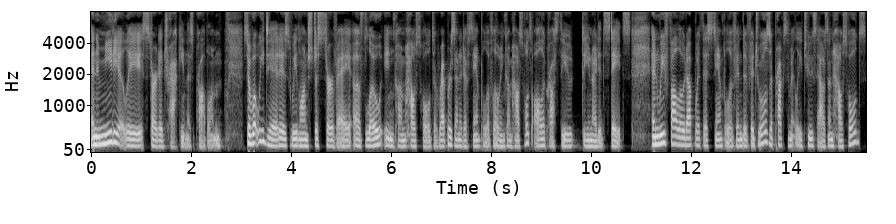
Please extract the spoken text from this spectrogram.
and immediately started tracking this problem. So, what we did is we launched a survey of low income income households, a representative sample of low income households all across the, the United States. And we followed up with this sample of individuals, approximately 2,000 households,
